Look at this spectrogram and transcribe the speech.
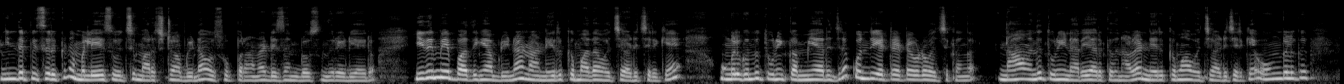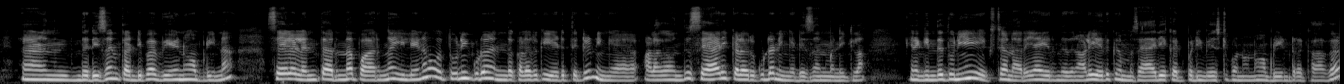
இந்த பிசுருக்கு நம்ம லேஸ் வச்சு மறைச்சிட்டோம் அப்படின்னா ஒரு சூப்பரான டிசைன் ப்ளவுஸ் வந்து ரெடி ஆயிடும் இதுவுமே பார்த்தீங்க அப்படின்னா நான் நெருக்கமாக தான் வச்சு அடிச்சிருக்கேன். உங்களுக்கு வந்து துணி கம்மியாக இருந்துச்சுன்னா கொஞ்சம் எட்ட எட்ட கூட வச்சுக்கோங்க. நான் வந்து துணி நிறையா இருக்கிறதுனால நெருக்கமாக வச்சு அடிச்சிருக்கேன். உங்களுக்கு இந்த டிசைன் கண்டிப்பாக வேணும் அப்படின்னா சேலை லென்த்தாக இருந்தால் பாருங்கள் இல்லைன்னா ஒரு துணி கூட இந்த கலருக்கு எடுத்துகிட்டு நீங்கள் அழகாக வந்து சேரீ கலர் கூட நீங்கள் டிசைன் பண்ணிக்கலாம். எனக்கு இந்த துணியே எக்ஸ்ட்ரா நிறையா இருந்ததுனால எதுக்கு நம்ம சாரியை கட் பண்ணி வேஸ்ட் பண்ணணும் அப்படின்றக்காக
